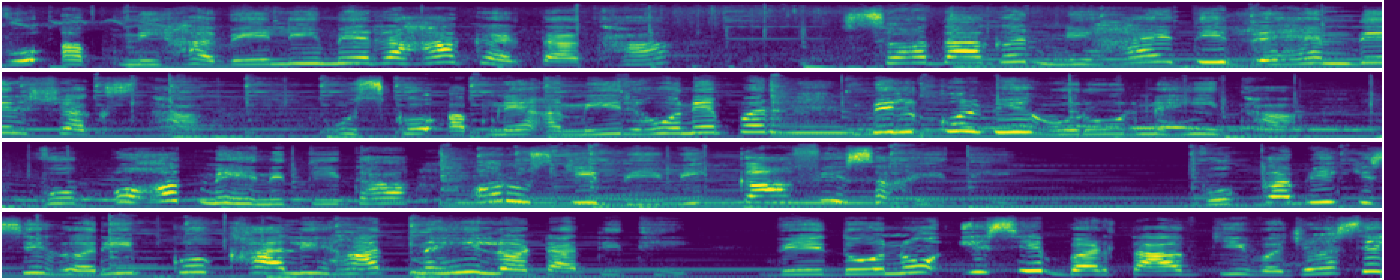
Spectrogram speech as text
वो अपनी हवेली में रहा करता था। सौदागर निहायत ही रहमदिल शख्स था। उसको अपने अमीर होने पर बिल्कुल भी गुरूर नहीं था। वो बहुत मेहनती था और उसकी बीवी काफ़ी सखी थी। वो कभी किसी गरीब को खाली हाथ नहीं लौटाती थी। वे दोनों इसी बर्ताव की वजह से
